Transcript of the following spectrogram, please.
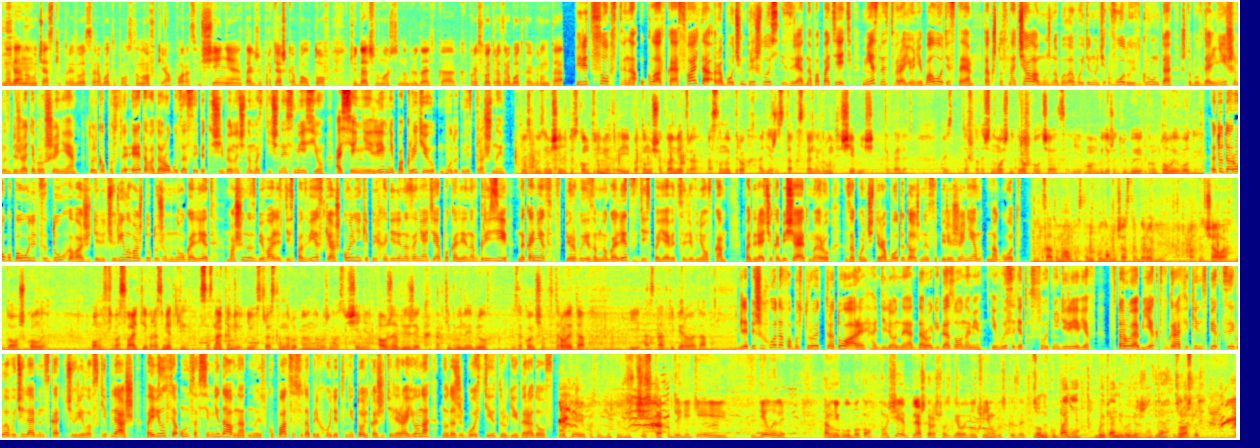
На данном участке производятся работы по установке опор освещения, а также протяжка болтов. Чуть дальше вы можете наблюдать, как происходит разработка грунта. Перед, собственно, укладкой асфальта рабочим пришлось изрядно попотеть. Местность в районе болотистая, так что сначала нужно было вытянуть воду из грунта, чтобы в дальнейшем избежать обрушения. Только после этого дорогу засыпят щебеночно-мастичной смесью. Осенние ливни покрытию будут не страшны. То есть будет замещение песком 3 метра и потом еще 2 метра основной пирог одежды, скальный грунт, щебнищ и так далее. То есть достаточно мощный пирог получается, и он выдержит любые грунтовые воды. Эту дорогу по улице Духова жители Чурилова ждут уже много лет. Машины сбивали здесь подвески, а школьники приходили на занятия по колено в грязи. Наконец, впервые за много лет здесь появится ливневка. Подрядчик обещает мэру, закончить работы должны с опережением на год. 30 августа выполним участок дороги от начала до школы полностью в асфальте, в разметке, со знаками и устройством э, наружного освещения. А уже ближе к октябрю-ноябрю закончим второй этап и остатки первого этапа. Для пешеходов обустроят тротуары, отделенные от дороги газонами, и высадят сотню деревьев. Второй объект в графике инспекции главы Челябинска – Чуриловский пляж. Появился он совсем недавно, но искупаться сюда приходят не только жители района, но даже гости из других городов. Вот посмотрите, что здесь чисто. Для детей сделали там не глубоко. Вообще пляж хорошо сделали, ничего не могу сказать. Зона купания буйками выгорожена для взрослых.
